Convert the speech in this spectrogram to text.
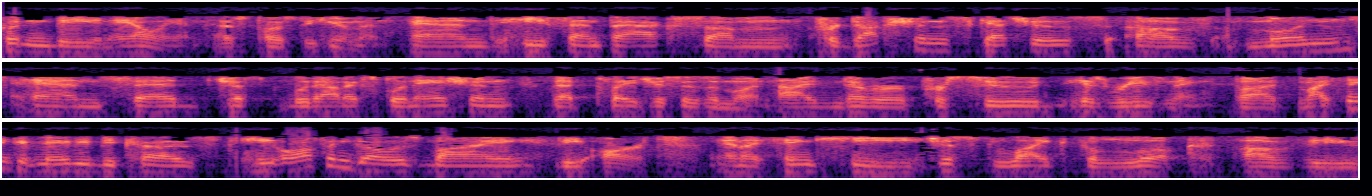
couldn't be an alien as opposed to human. And he sent back some production sketches of Muuns and said, just without explanation, that Plagueis I never pursued his reasoning, but I think it may be because he often goes by the art, and I think he just liked the look of these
